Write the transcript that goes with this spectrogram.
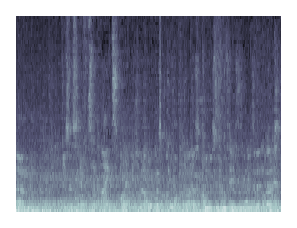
Ähm, dieses FZ1 meine ich, ne? das kommt auch das raus. aber das ist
